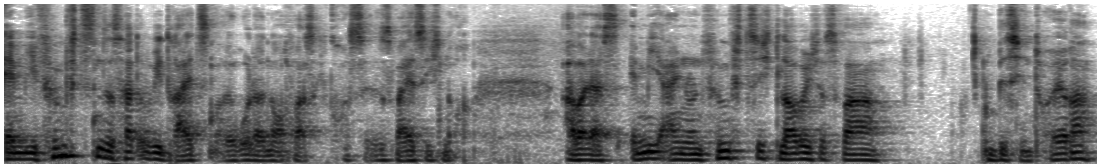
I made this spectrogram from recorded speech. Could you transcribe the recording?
MI15, das hat irgendwie 13 Euro oder noch was gekostet, das weiß ich noch. Aber das MI51, glaube ich, das war ein bisschen teurer.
